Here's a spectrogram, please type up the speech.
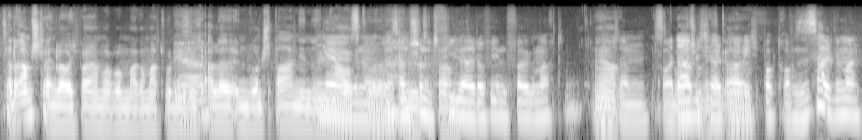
Das hat Rammstein, glaube ich, bei einem Album mal gemacht, wo die Ja. sich alle irgendwo in Spanien in ja, Haus genau. ge- Das haben schon viele halt auf jeden Fall gemacht. Und, ähm, aber da habe ich halt mal geil. richtig Bock drauf. Es ist halt, wenn man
